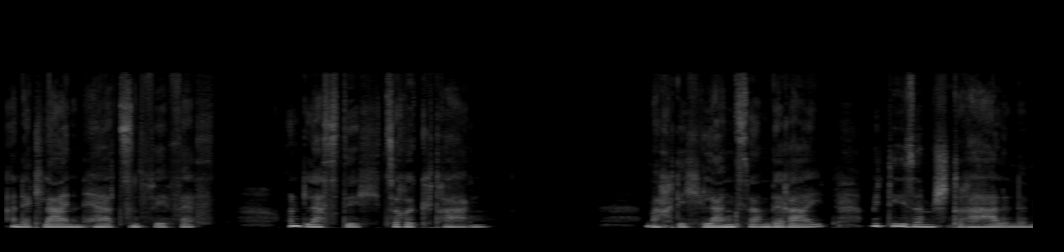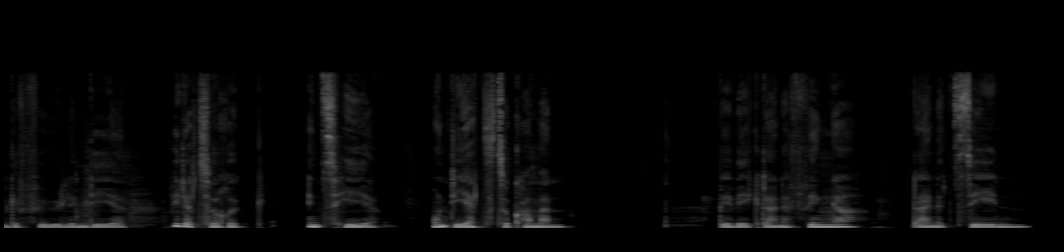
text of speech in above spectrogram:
an der kleinen Herzensfee fest und lass dich zurücktragen. Mach dich langsam bereit, mit diesem strahlenden Gefühl in dir wieder zurück ins Hier und Jetzt zu kommen. Beweg deine Finger, deine Zehen,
